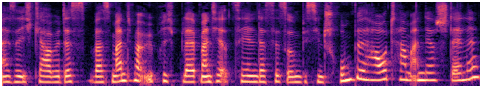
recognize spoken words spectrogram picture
Also ich glaube, das, was manchmal übrig bleibt, manche erzählen, dass sie so ein bisschen Schrumpelhaut haben an der Stelle.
